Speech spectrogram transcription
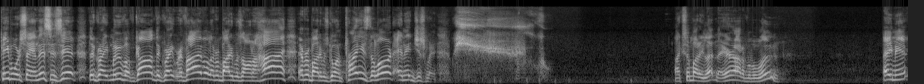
People were saying, this is it, the great move of God, the great revival. Everybody was on a high. Everybody was going, praise the Lord. And it just went, like somebody letting the air out of a balloon. Amen.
